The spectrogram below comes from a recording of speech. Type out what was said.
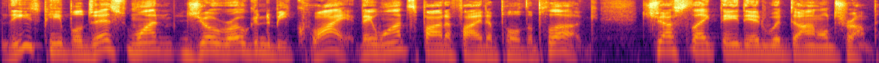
These people just want Joe Rogan to be quiet. They want Spotify to pull the plug, just like they did with Donald Trump.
